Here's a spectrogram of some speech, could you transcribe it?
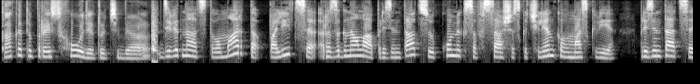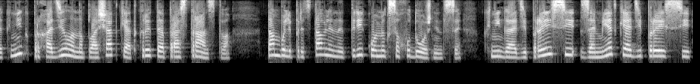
как это происходит у тебя? 19 марта полиция разогнала презентацию комиксов Саши Скочеленко в Москве. Презентация книг проходила на площадке «Открытое пространство». Там были представлены три комикса художницы – книга о депрессии, заметки о депрессии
